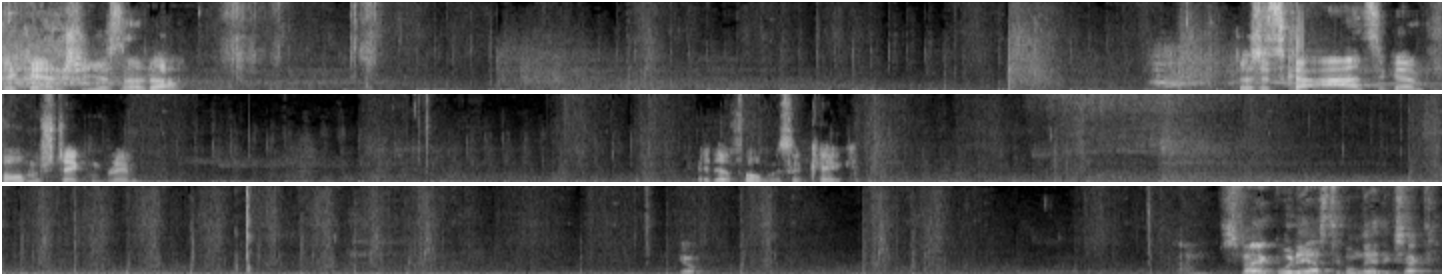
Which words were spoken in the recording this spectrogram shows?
Wir können schießen, oder? Da ist jetzt kein einziger im Foam stecken geblieben. Der Foam ist okay. Ja. Das war eine gute erste Runde, hätte ich gesagt.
